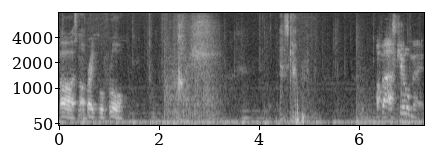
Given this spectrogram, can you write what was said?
Oh, it's not a breakable floor. Yes, Cameron. My first kill, mate.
